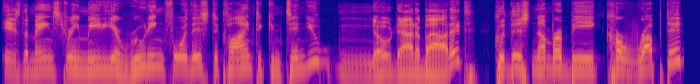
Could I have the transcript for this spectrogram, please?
is the mainstream media rooting for this decline to continue? No doubt about it. Could this number be corrupted?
